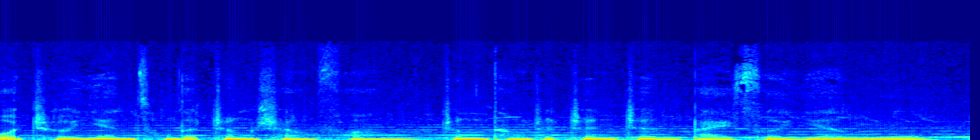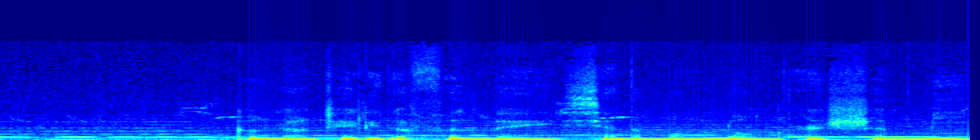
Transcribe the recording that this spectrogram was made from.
火车烟囱的正上方蒸腾着阵阵白色烟雾，更让这里的氛围显得朦胧而神秘。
